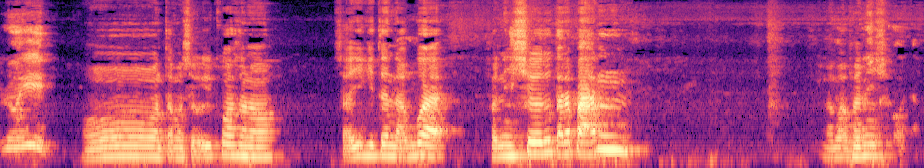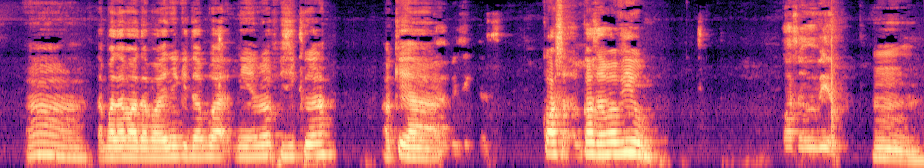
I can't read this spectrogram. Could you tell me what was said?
Belum lagi. Oh, tak masuk e-kos sana. Saya kita nak buat financial tu tak dapat kan. Nak buat tak? Ha, tak apa tak apa tak apa. Ini kita buat ni apa fizikal lah. Okey ha. Ah, physical. Cost cost overview. Cost overview. Hmm.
